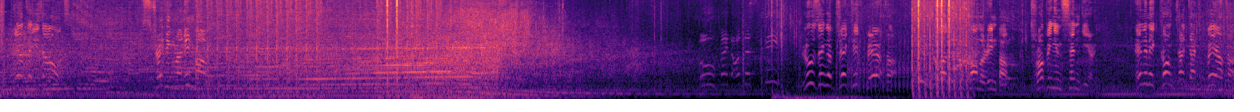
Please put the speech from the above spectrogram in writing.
Delta is ours. Strafing run inbound. Movement on the street! Losing objective Bertha. Nova the bomber inbound. Dropping incendiary. Enemy contact at Bertha.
